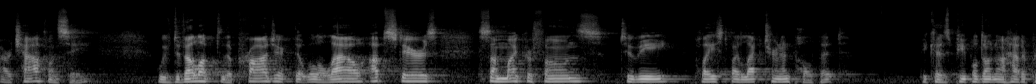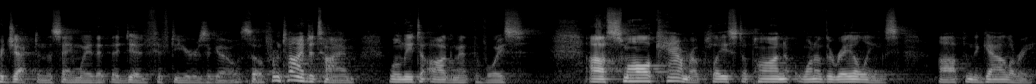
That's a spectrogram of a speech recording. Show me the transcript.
our chaplaincy, we've developed the project that will allow upstairs some microphones to be placed by lectern and pulpit because people don't know how to project in the same way that they did 50 years ago. So from time to time, we'll need to augment the voice. A small camera placed upon one of the railings up in the gallery.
